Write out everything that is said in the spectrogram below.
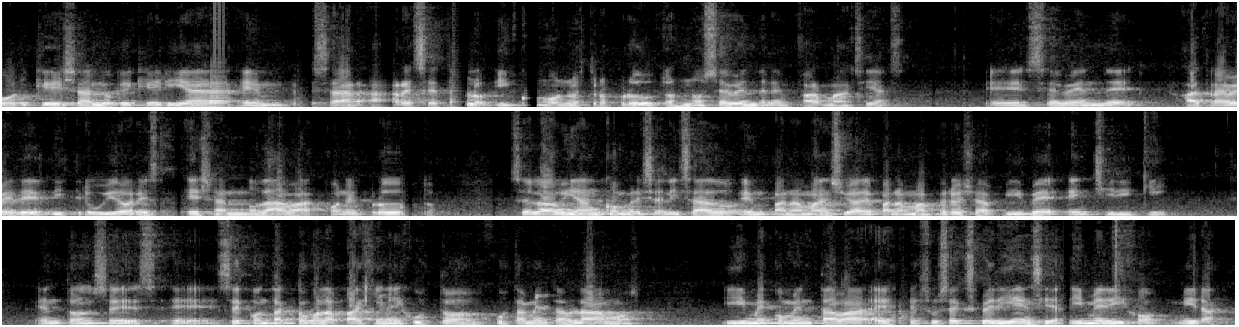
porque ella lo que quería era empezar a recetarlo. Y como nuestros productos no se venden en farmacias, eh, se vende a través de distribuidores, ella no daba con el producto. Se lo habían comercializado en Panamá, en Ciudad de Panamá, pero ella vive en Chiriquí. Entonces eh, se contactó con la página y justo, justamente hablábamos y me comentaba este, sus experiencias y me dijo, mira,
